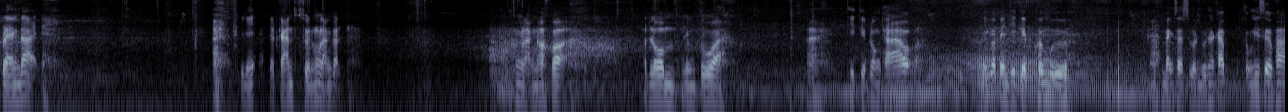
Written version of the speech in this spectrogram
แปลงได้อะทีนี้จัดการส่วนข้างหลังก่อน ข้างหลังเนาะก็พัดลมหนึ่งตัวอ่าที่เก็บรองเท้า นนี้ก็เป็นที่เก็บเครื่องมืออแบ่งสัดส่วนดูนะครับ ตรงนี้เสื้อผ้า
